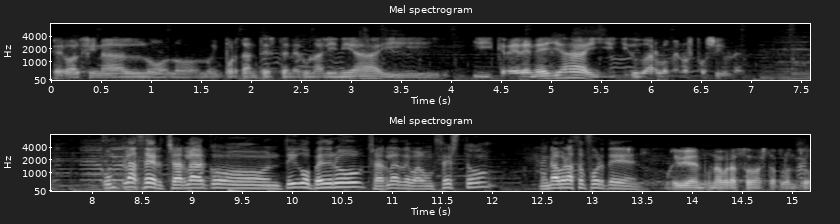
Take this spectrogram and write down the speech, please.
pero al final lo, lo, importante es tener una línea y, creer en ella y, y dudar lo menos posible. Un placer charlar contigo, Pedro, charlar de baloncesto. Un abrazo fuerte. Muy bien, un abrazo, hasta pronto.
